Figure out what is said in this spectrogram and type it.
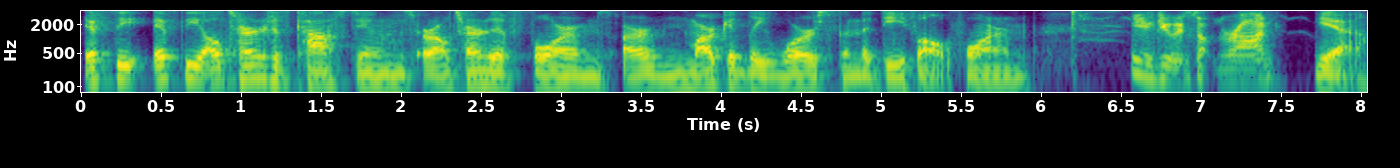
If the if the alternative costumes or alternative forms are markedly worse than the default form, You're doing something wrong. yeah,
